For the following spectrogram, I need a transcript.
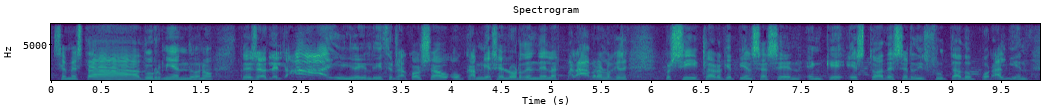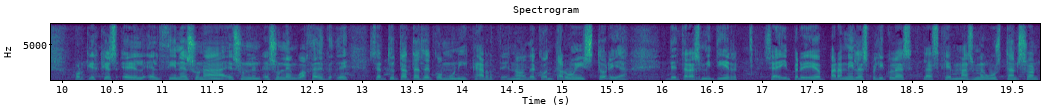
se me está durmiendo, ¿no? Entonces le, ¡ah! y le, le dices una cosa o, o cambias el orden de las palabras, lo que sea. Pues sí, claro que piensas en, en que esto ha de ser disfrutado por alguien, porque es que es- el, el cine es, una, es, un, es un lenguaje de, de- O sea, tú tratas de comunicarte, ¿no? De contar una historia, de transmitir. O sea, pero para mí las películas, las que más me gustan son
